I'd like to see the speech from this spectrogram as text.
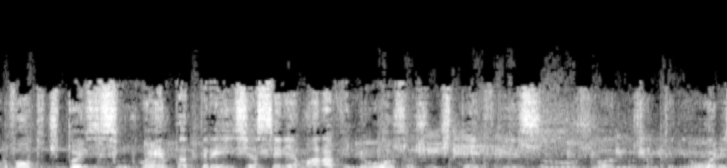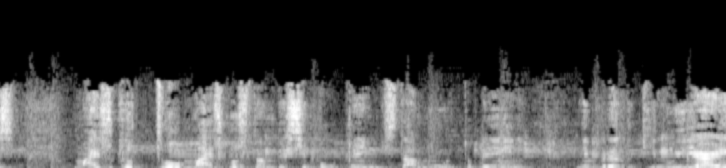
por volta de 2,50, 3, já seria maravilhoso. A gente teve isso nos anos anteriores. Mas o que eu estou mais gostando desse bullpen está muito bem. Lembrando que no ERA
